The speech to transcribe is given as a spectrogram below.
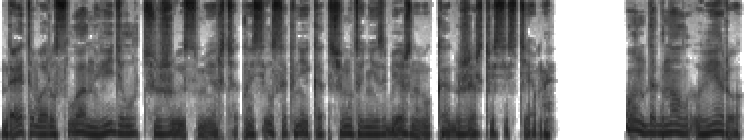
До этого Руслан видел чужую смерть, относился к ней как к чему-то неизбежному, как к жертве системы. Он догнал Веру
